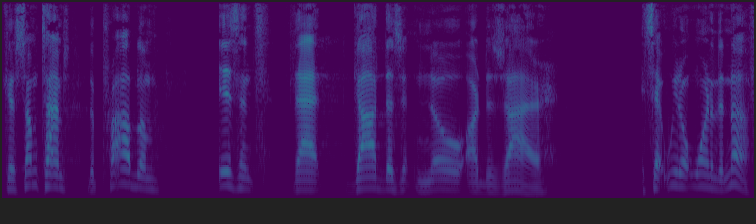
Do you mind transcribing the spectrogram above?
Because sometimes the problem isn't that God doesn't know our desire, it's that we don't want it enough.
